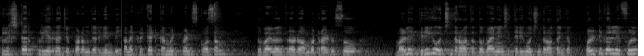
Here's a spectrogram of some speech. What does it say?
క్లిస్టర్ క్లియర్గా చెప్పడం జరిగింది. తన క్రికెట్ కమిట్మెంట్స్ కోసం దుబాయ్ వెళ్తున్నాడు అంబటి రాయుడు. సో మళ్ళీ తిరిగి వచ్చిన తర్వాత దుబాయ్ నుంచి తిరిగి వచ్చిన తర్వాత ఇంకా పొలిటికల్లీ ఫుల్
